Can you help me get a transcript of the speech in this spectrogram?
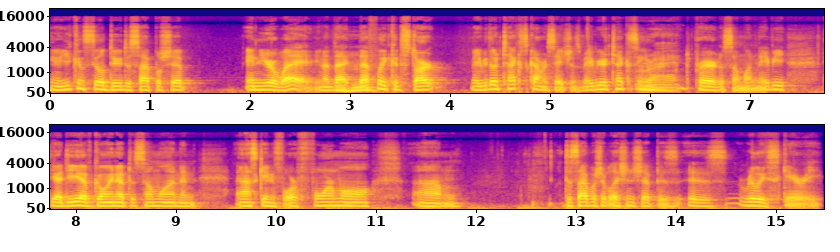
you know, you can still do discipleship in your way. You know, that mm-hmm. definitely could start maybe they're text conversations maybe you're texting right. prayer to someone maybe the idea of going up to someone and asking for formal um, discipleship relationship is is really scary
